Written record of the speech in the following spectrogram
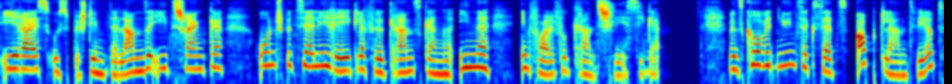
die Einreise aus bestimmten Ländern einzuschränken und spezielle Regeln für GrenzgängerInnen im Fall von Grenzschließungen. Wenn das Covid-19-Gesetz abgelehnt wird,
